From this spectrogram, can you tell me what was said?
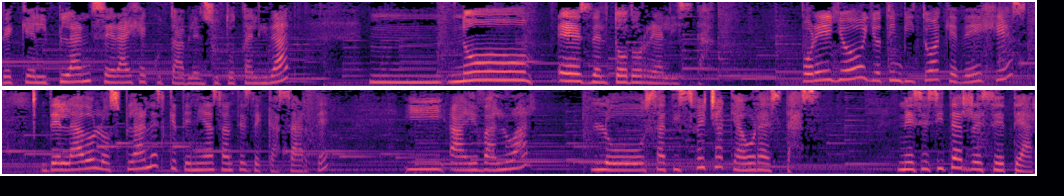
de que el plan será ejecutable en su totalidad Mm, no es del todo realista. Por ello, yo te invito a que dejes de lado los planes que tenías antes de casarte y a evaluar lo satisfecha que ahora estás. Necesitas resetear,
